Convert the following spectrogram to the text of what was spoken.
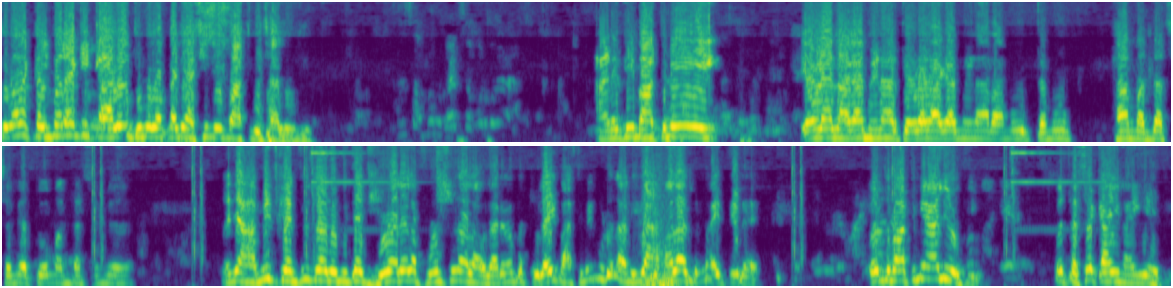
तुम्हाला कल्पना आहे की कालही तुम्ही लोकांनी अशीच एक बातमी चालवली. आणि ती बातमी एवढ्या जागा मिळणार तेवढ्या जागा मिळणार अमुक तमुक हा मतदारसंघ तो मतदारसंघ. म्हणजे आम्हीच कन्फ्युज झालो मी त्या झीवाल्याला फोन सुद्धा लावला अरे बाबा तुलाही बातमी कुठून आली? की आम्हाला अजून माहिती नाही. परंतु बातमी आली होती पण तसं काही नाहीये. ती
